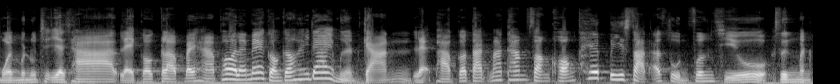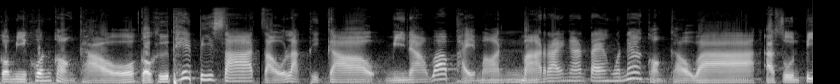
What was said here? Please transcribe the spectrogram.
มวลมนุษยชาติ และก็กลับไปหาพ่อและแม่ของเขาให้ได้เหมือนกัน และภาพก็ตัดมาทางฝั่งของเทพปีศาจอสูรเฟิงชิว ซึ่งมันก็มีคนของเขา ก็คือเทพปีศาจเสาหลักที่เก้ามีนามว่าไผ่มอนมารายงานแต่หัวหน้าของเขาว่า อสูรปี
